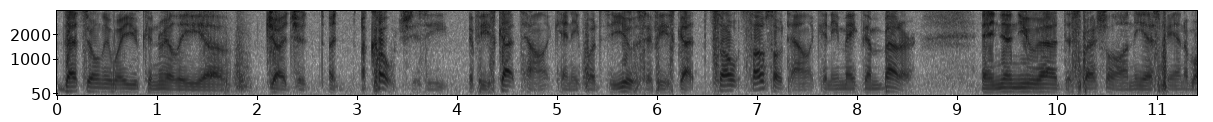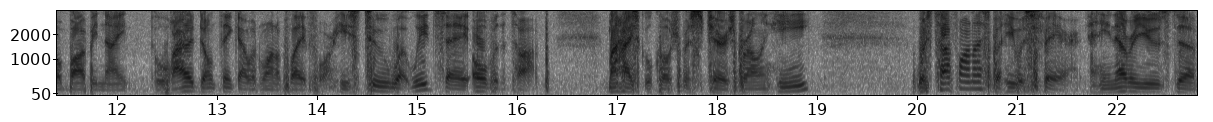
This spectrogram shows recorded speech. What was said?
that's the only way you can really uh, judge a, a, a coach. Is he if he's got talent, can he put it to use? If he's got so so so talent, can he make them better? And then you had the special on ESPN about Bobby Knight, who I don't think I would want to play for. He's too, what we'd say, over the top. My high school coach, Mr. Terry Sperling, he was tough on us, but he was fair. And he never used uh,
